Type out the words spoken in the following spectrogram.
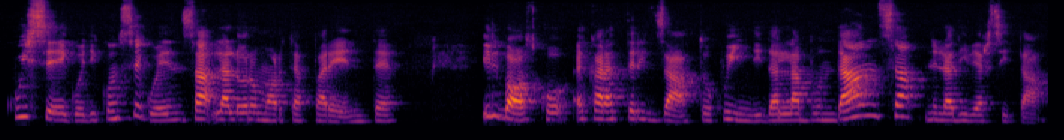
cui segue di conseguenza la loro morte apparente. Il bosco è caratterizzato quindi dall'abbondanza nella diversità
